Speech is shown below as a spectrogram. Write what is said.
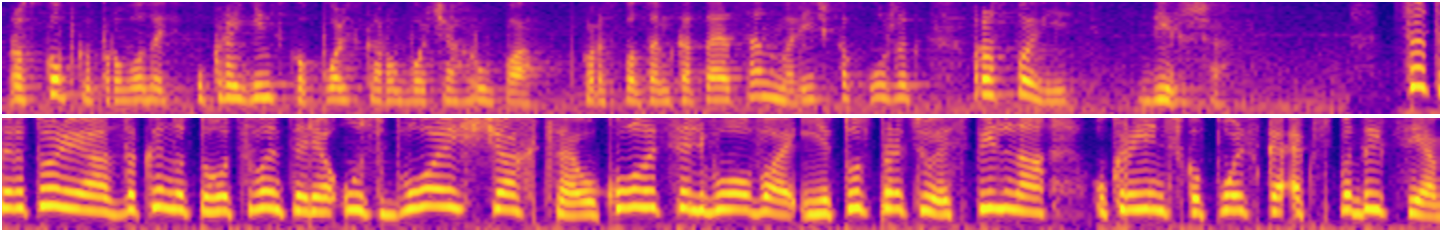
Розкопки проводить українсько-польська робоча група. Кореспондентка ТСН Марічка Кужик розповість більше. Це територія закинутого цвинтаря у Збоїщах, це околиця Львова, і тут працює спільна українсько-польська експедиція.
